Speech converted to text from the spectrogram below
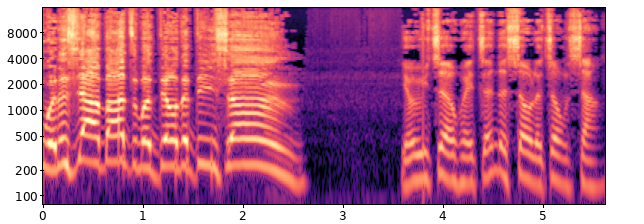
我的下巴怎么掉在地上？由于这回真的受了重伤，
